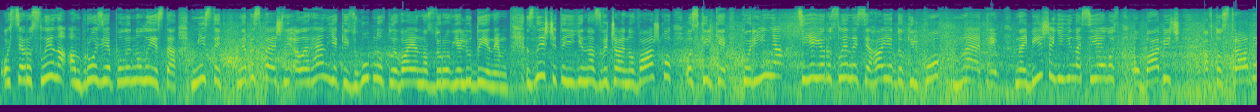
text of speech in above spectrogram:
Ось ця рослина амброзія полинолиста містить небезпечний алерген, який згубно впливає на здоров'я людини. Знищити її надзвичайно важко, оскільки коріння цієї рослини сягає до кількох метрів. Найбільше її насіялось обабіч автостради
